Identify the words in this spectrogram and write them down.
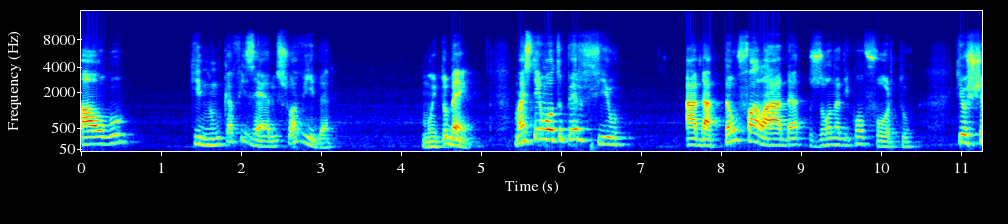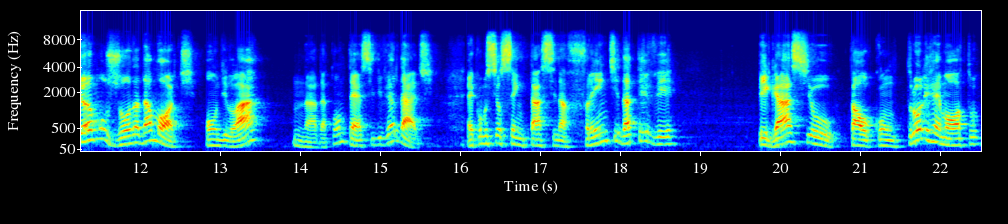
algo que nunca fizeram em sua vida. Muito bem. Mas tem um outro perfil, a da tão falada zona de conforto, que eu chamo zona da morte, onde lá nada acontece de verdade. É como se eu sentasse na frente da TV, pegasse o tal controle remoto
